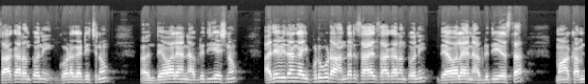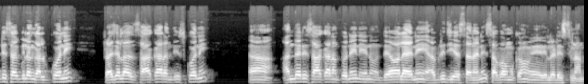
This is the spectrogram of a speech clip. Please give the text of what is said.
సహకారంతో గోడ కట్టించినాం దేవాలయాన్ని అభివృద్ధి చేసినాం. అదేవిధంగా ఇప్పుడు కూడా అందరి సహాయ సహకారంతో దేవాలయాన్ని అభివృద్ధి చేస్తా మా కమిటీ సభ్యులను కలుపుకొని ప్రజల సహకారం తీసుకొని అందరి సహకారంతో నేను దేవాలయాన్ని అభివృద్ధి చేస్తానని సభాముఖం వెల్లడిస్తున్నాను.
